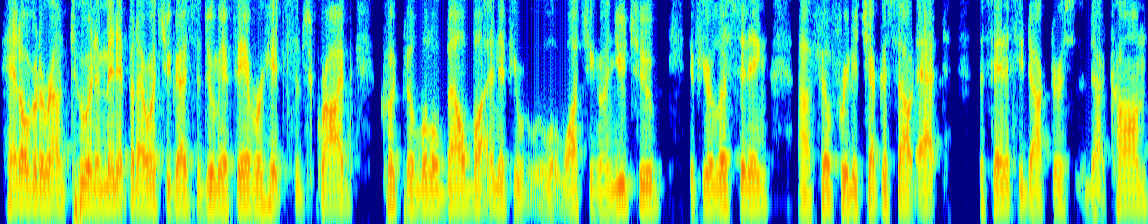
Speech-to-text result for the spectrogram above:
head over to round two in a minute, but I want you guys to do me a favor hit subscribe, click the little bell button if you're watching on YouTube. If you're listening, uh, feel free to check us out at thefantasydoctors.com.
